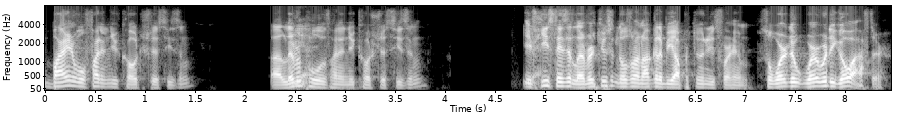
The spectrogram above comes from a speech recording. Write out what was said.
Bayern will find a new coach this season. Uh, Liverpool will find a new coach this season. If Yeah. he stays at Leverkusen, those are not going to be opportunities for him. So where do where would he go after?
